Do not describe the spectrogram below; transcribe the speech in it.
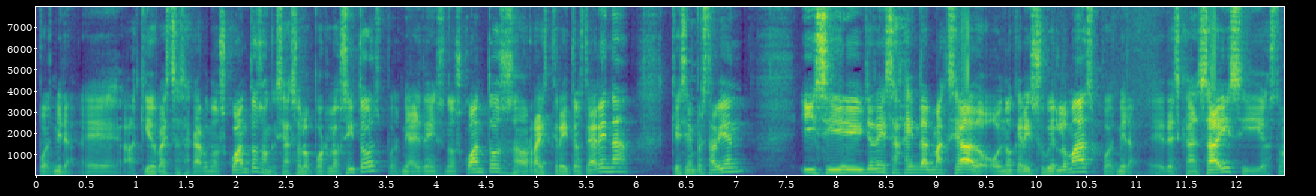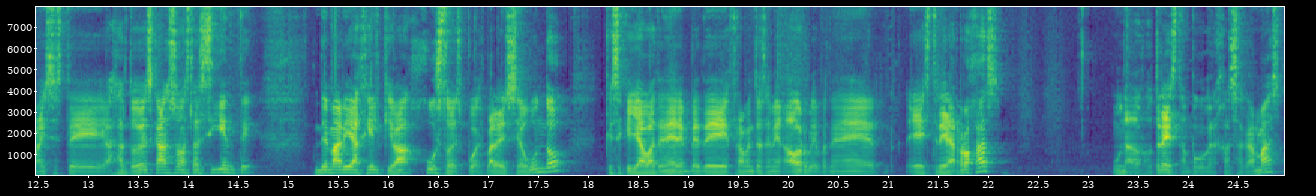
pues mira, eh, aquí os vais a sacar unos cuantos, aunque sea solo por los hitos, pues mira, ahí tenéis unos cuantos, os ahorráis créditos de arena, que siempre está bien. Y si ya tenéis a Heimdall maxeado o no queréis subirlo más, pues mira, eh, descansáis y os tomáis este asalto de descanso hasta el siguiente de María Gil que va justo después, ¿vale? El segundo que sé que ya va a tener, en vez de fragmentos de Mega Orbe, va a tener estrellas rojas. Una, dos o tres, tampoco que sacar más.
